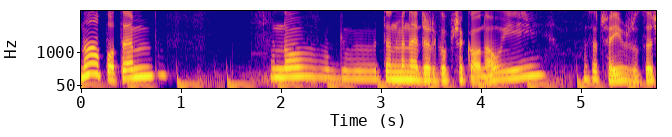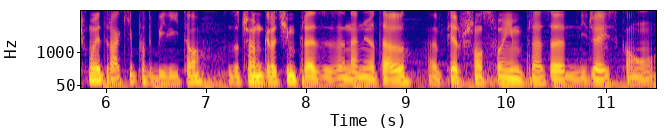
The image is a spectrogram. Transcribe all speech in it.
No a potem no, ten menedżer go przekonał i zaczęli wrzucać moje traki, podbili to. Zacząłem grać imprezy z NNJL. Pierwszą swoją imprezę DJ-ską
